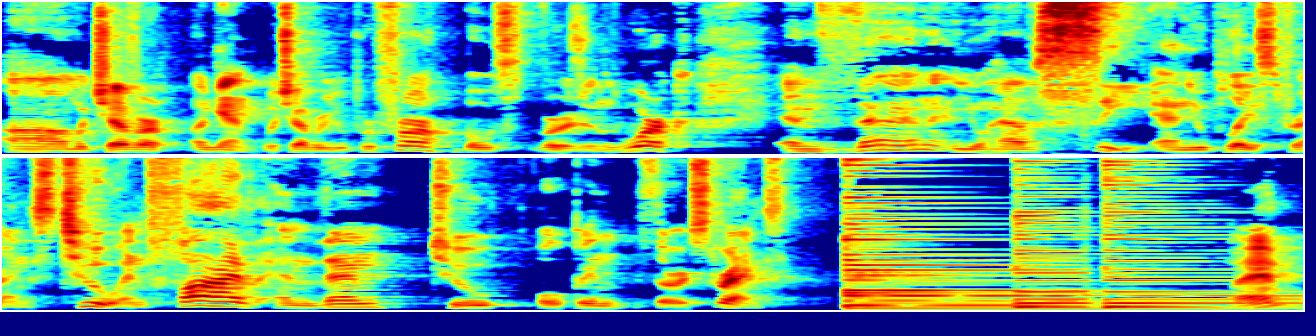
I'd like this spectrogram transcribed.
Um, whichever, again, whichever you prefer, both versions work. And then you have C, and you play strings two and five, and then two open third strings. Right?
